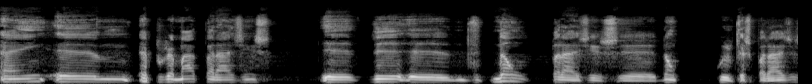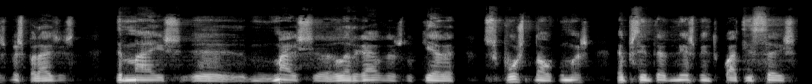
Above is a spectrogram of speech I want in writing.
em, eh, a programar paragens de, de, eh, de não paragens, eh, não curtas paragens, mas paragens de mais, eh, mais alargadas do que era suposto, em algumas, apresentando mesmo entre 4 e 6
